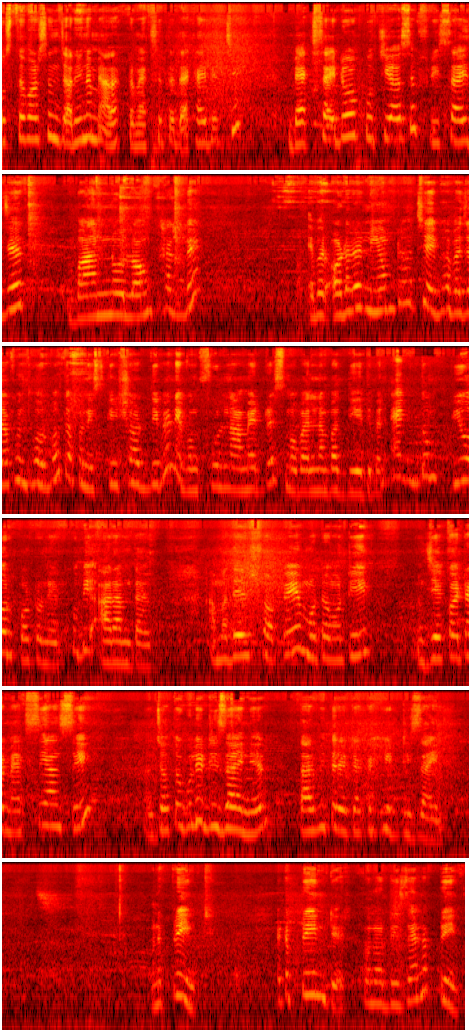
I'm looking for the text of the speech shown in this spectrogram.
বুঝতে পারছেন জানি না, আমি আর একটা ম্যাক্সিতে দেখাই দিচ্ছি। ব্যাক সাইডেও কুচি আছে ফ্রি সাইজের বান্ন লং থাকবে। এবার অর্ডারের নিয়মটা হচ্ছে, এইভাবে যখন ধরবো তখন স্ক্রিনশট দিবেন এবং ফুল নাম অ্যাড্রেস মোবাইল নাম্বার দিয়ে দিবেন। একদম পিওর কটনের খুবই আরামদায়ক। আমাদের শপে মোটামুটি যে কয়টা ম্যাক্সি আনছি, যতগুলি ডিজাইনের তার ভিতরে এটা একটা হিট ডিজাইন মানে প্রিন্ট এটা প্রিন্টের কোনো ডিজাইন না প্রিন্ট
